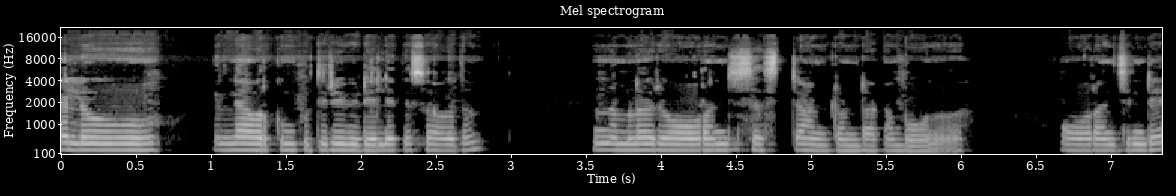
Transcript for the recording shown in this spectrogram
ഹലോ എല്ലാവർക്കും പുതിയൊരു വീഡിയോയിലേക്ക് സ്വാഗതം. നമ്മൾ ഒരു ഓറഞ്ച് സെസ്റ്റാണ് കേട്ടോ ഉണ്ടാക്കാൻ പോകുന്നത്. ഓറഞ്ചിന്റെ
